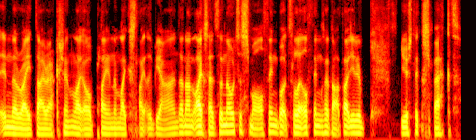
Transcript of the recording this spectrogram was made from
in the right direction, like or playing them like slightly behind. And like I said, I know it's a small thing, but it's little things like that that you you just expect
